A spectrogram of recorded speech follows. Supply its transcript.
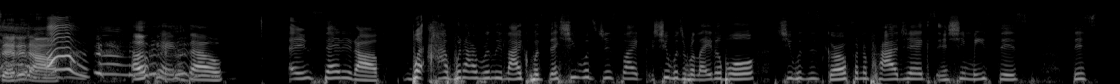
set it off. okay, so and set it off. What I, what I really liked was that she was just like she was relatable. She was this girl from the projects, and she meets this this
